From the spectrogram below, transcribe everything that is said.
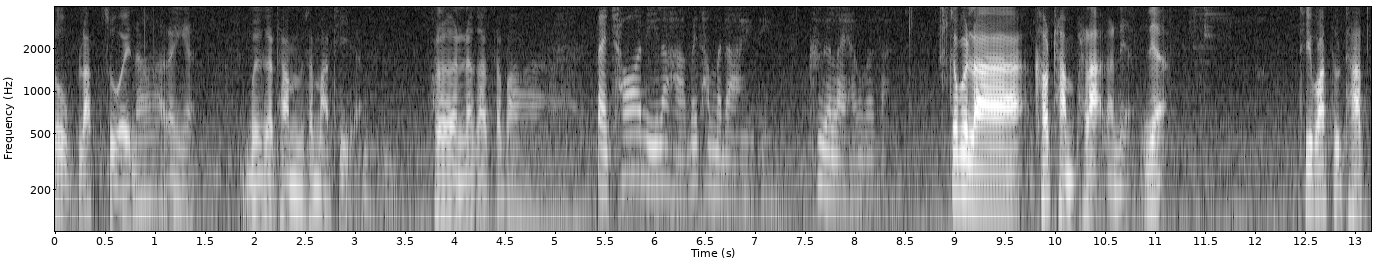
รูปลักษณ์สวยนะอะไรเงี้ยเหมือนก็ทำสมาธิอะเพลินแล้วก็สบาย แต่ช่อนี้ล่ะคะไม่ธรรมดาจริงๆคืออะไรคะคุณวสันต์ก็เวลาเขาทำพระกันเนี่ย เนี่ย ที่วัดสุทัศน์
